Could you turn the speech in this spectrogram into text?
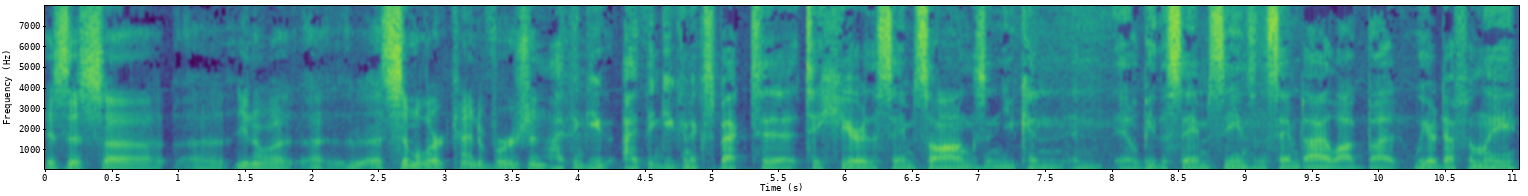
is this uh, uh you know a, a, a, similar kind of version? I think you I think you can expect to to hear the same songs and you can and it'll be the same scenes and the same dialogue. But we are definitely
